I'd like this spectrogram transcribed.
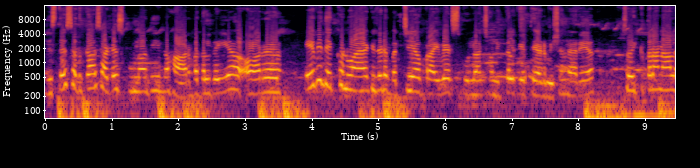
ਜਿਸ ਤੇ ਸਦਕਾ ਸਾਡੇ ਸਕੂਲਾਂ ਦੀ ਨੁਹਾਰ ਬਦਲ ਰਹੀ ਹੈ ਔਰ ਇਹ ਵੀ ਦੇਖਣ ਨੂੰ ਆਇਆ ਕਿ ਜਿਹੜੇ ਬੱਚੇ ਆ ਪ੍ਰਾਈਵੇਟ ਸਕੂਲਾਂ ਚੋਂ ਨਿਕਲ ਕੇ ਇੱਥੇ ਐਡਮਿਸ਼ਨ ਲੈ ਰਹੇ ਆ। ਸੋ ਇੱਕ ਤਰ੍ਹਾਂ ਨਾਲ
